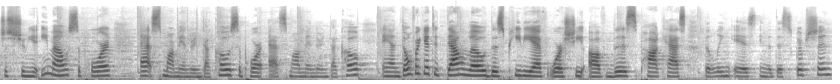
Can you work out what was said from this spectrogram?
just shoot me an email support at smartmandarin.co, support at smartmandarin.co. And don't forget to download this PDF worksheet of this podcast. The link is in the description.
